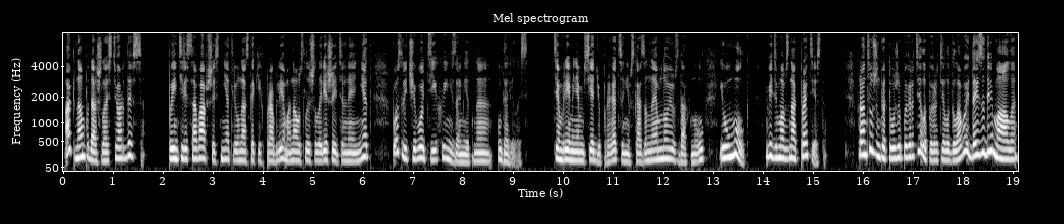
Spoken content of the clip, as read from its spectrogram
а к нам подошла стюардесса. Поинтересовавшись, нет ли у нас каких проблем, она услышала решительное «нет», после чего тихо и незаметно удалилась. Тем временем мсье Дюпре, оценив сказанное мною, вздохнул и умолк, видимо, в знак протеста. Француженка тоже повертела-повертела головой, да и задремала.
